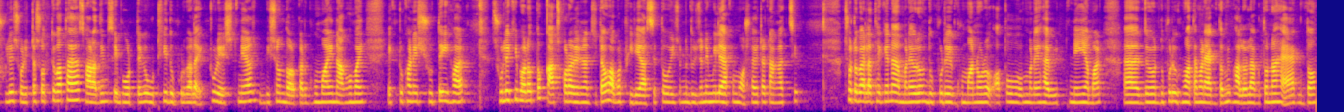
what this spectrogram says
শুলে শরীরটা সত্যি কথা সারাদিন সেই ভোর থেকে উঠি, দুপুরবেলা একটু রেস্ট নেওয়ার ভীষণ দরকার। ঘুমাই, না ঘুমাই একটুখানি শুতেই হয়। শুলে কি বলো তো কাজ করার এনার্জিটাও আবার ফিরে আসে। তো ওই জন্য দুজনে মিলে এখন মশারিটা টাঙাচ্ছি। ছোটোবেলা থেকে না মানে ওরকম দুপুরে ঘুমানোর অত মানে হ্যাবিট নেই আমার। দুপুরে ঘুমাতে আমার একদমই ভালো লাগতো না, একদম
